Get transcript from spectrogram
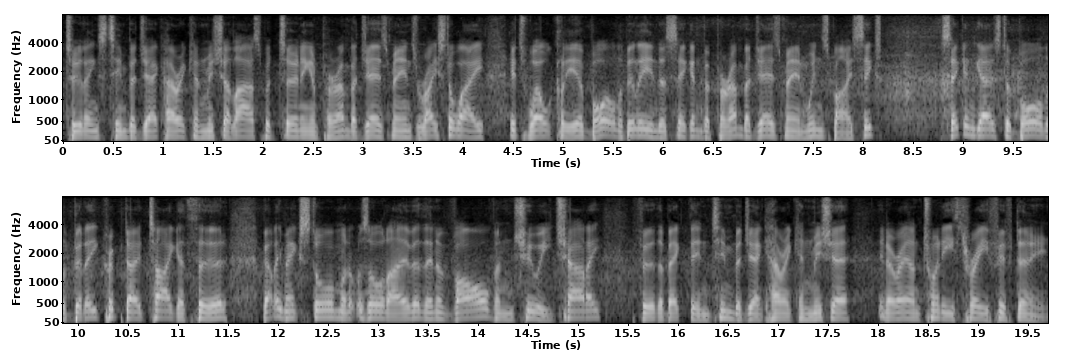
Two lengths Timber Jack. Hurricane Misha last but turning and Parumba Jazzman's raced away. It's well clear. Boil the Billy into second but Parumba Jazzman wins by six. Second goes to Boil the Billy. Crypto Tiger third. Ballymac Storm when it was all over. Then Evolve and Chewy Charlie. Further back then Timberjack Hurricane Misha in around 23.15.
